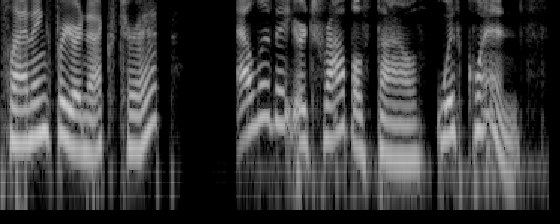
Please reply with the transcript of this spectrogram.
Planning for your next trip? Elevate your travel style with Quince.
